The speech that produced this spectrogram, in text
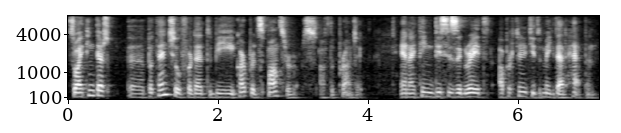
So I think there's uh, potential for that to be corporate sponsors of the project. And I think this is a great opportunity to make that happen.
